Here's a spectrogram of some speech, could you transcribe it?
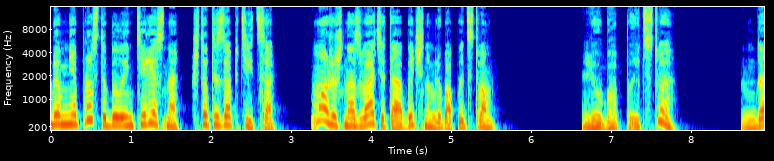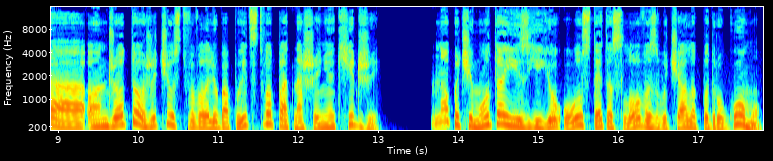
«Да мне просто было интересно, что ты за птица. Можешь назвать это обычным любопытством». «Любопытство?» Да, Онджо тоже чувствовала любопытство по отношению к Хиджи. Но почему-то из ее уст это слово звучало по-другому,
